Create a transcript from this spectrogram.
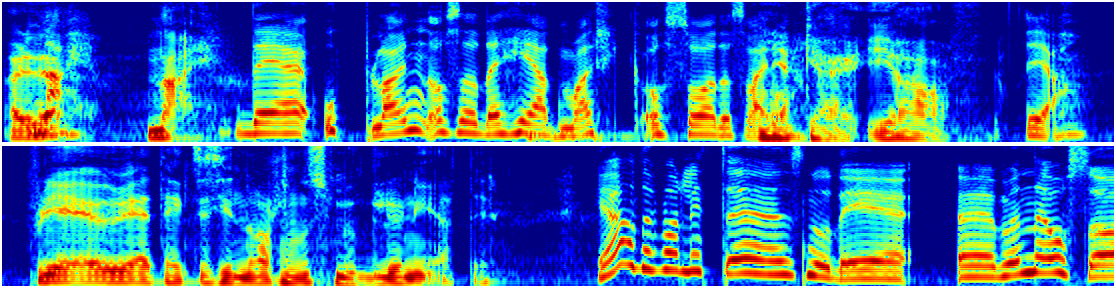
Er de det? Nei. Nei. Det er Oppland, og så er det Hedmark, og så er det Sverige. Okay, ja. Ja. Fordi jeg, jeg tenkte siden det var sånne smuglernyheter. ja, det var litt uh, snodig. Eh, men det også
